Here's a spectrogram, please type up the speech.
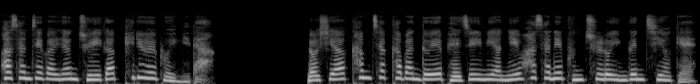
화산재 관련 주의가 필요해 보입니다. 러시아 캄차카반도의 베즈이미안니 화산의 분출로 인근 지역에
